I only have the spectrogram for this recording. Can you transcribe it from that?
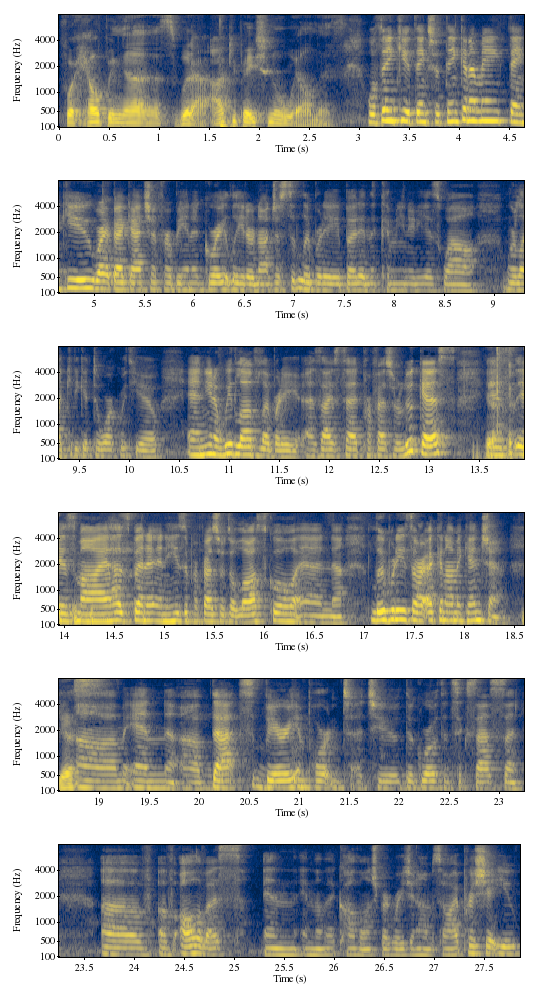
for helping us with our occupational wellness. Well, thank you. Thanks for thinking of me. Thank you. Right back at you for being a great leader, not just at Liberty, but in the community as well. We're lucky to get to work with you. And, you know, we love Liberty. As I said, Professor Lucas is, is my husband, and he's a professor at the law school, and uh, Liberty is our economic engine. Yes. Um, and uh, that's very important to, to the growth and success and of, of all of us in, in the Caldwell Lynchburg region home. So I appreciate you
